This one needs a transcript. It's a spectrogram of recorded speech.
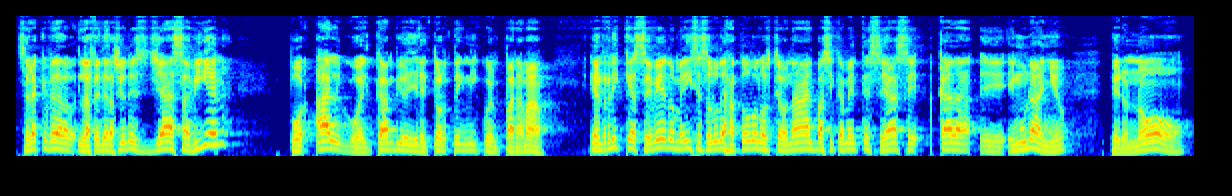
¿será que las federaciones ya sabían por algo el cambio de director técnico en Panamá? Enrique Acevedo me dice saludos a todos los que básicamente se hace cada eh, en un año, pero no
